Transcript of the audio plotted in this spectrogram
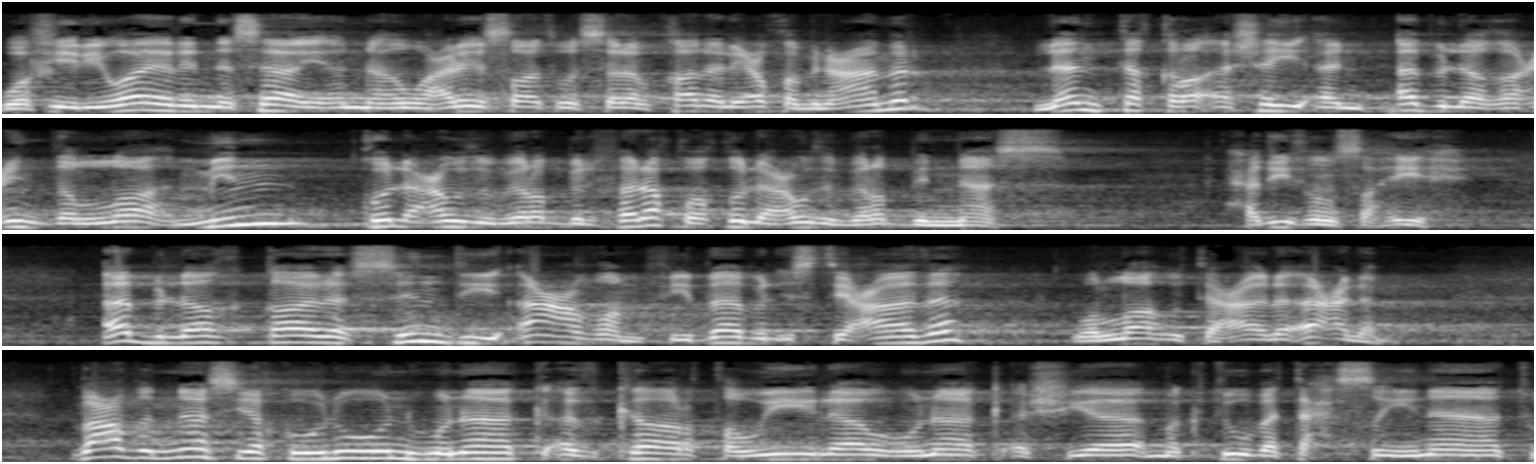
وفي رواية للنسائي أنه عليه الصلاة والسلام قال لعقبة بن عامر لن تقرأ شيئا أبلغ عند الله من قل أعوذ برب الفلق وقل أعوذ برب الناس. حديث صحيح. أبلغ قال السندي أعظم في باب الاستعاذة والله تعالى أعلم. بعض الناس يقولون هناك أذكار طويلة وهناك أشياء مكتوبة تحصينات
